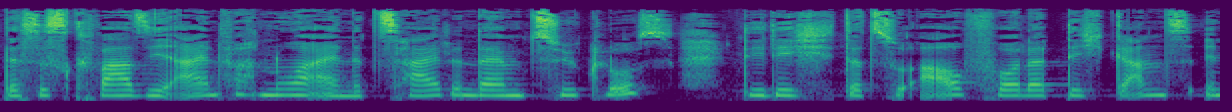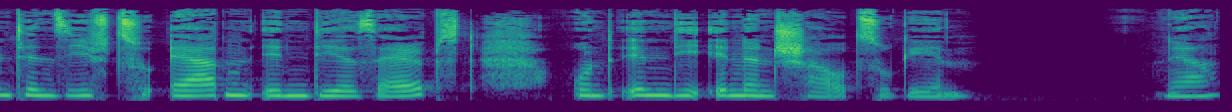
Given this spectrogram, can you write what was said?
Das ist quasi einfach nur eine Zeit in deinem Zyklus, die dich dazu auffordert, dich ganz intensiv zu erden in dir selbst und in die Innenschau zu gehen ja,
